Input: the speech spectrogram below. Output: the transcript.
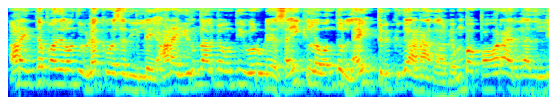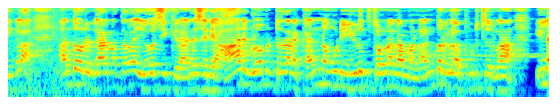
ஆனால் இந்த பாதையில் வந்து விளக்கு வசதி இல்லை. ஆனால் இருந்தாலுமே வந்து இவருடைய சைக்கிளில் வந்து லைட் இருக்குது. ஆனால் அது ரொம்ப பவராக இருக்காது இல்லைங்களா? அந்த ஒரு காரணத்தால யோசிக்கிறாரு. சரி ஆறு கிலோமீட்டர் தானே கண்ணை மூடி இழுத்துட்டோம்னா நம்ம நண்பர்களை பிடிச்சிடலாம். இல்லை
